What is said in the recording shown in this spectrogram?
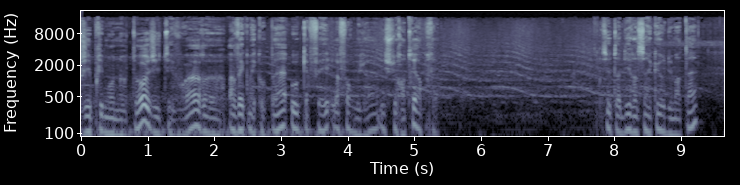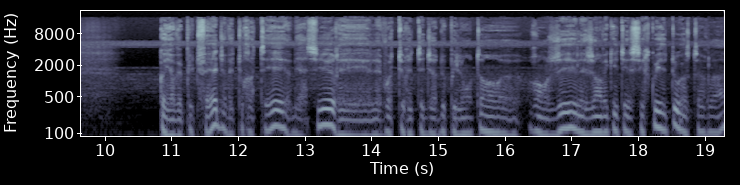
j'ai pris mon auto, été voir euh, avec mes copains au café la Formule 1 et je suis rentré après. C'est-à-dire à 5 heures du matin. Quand il n'y avait plus de fête, j'avais tout raté, bien sûr, et les voitures étaient déjà depuis longtemps euh, rangées, les gens avaient quitté le circuit et tout à cette heure-là.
